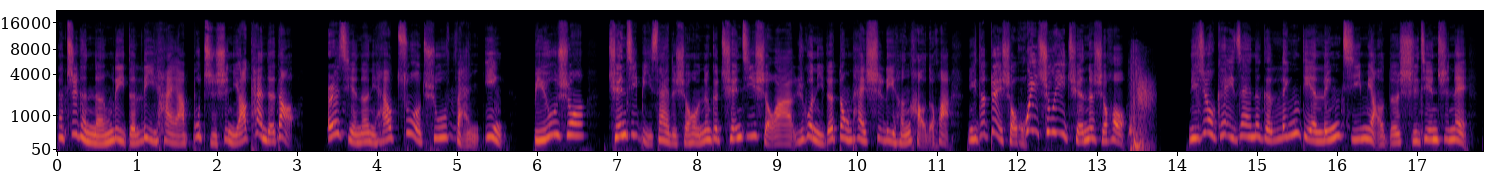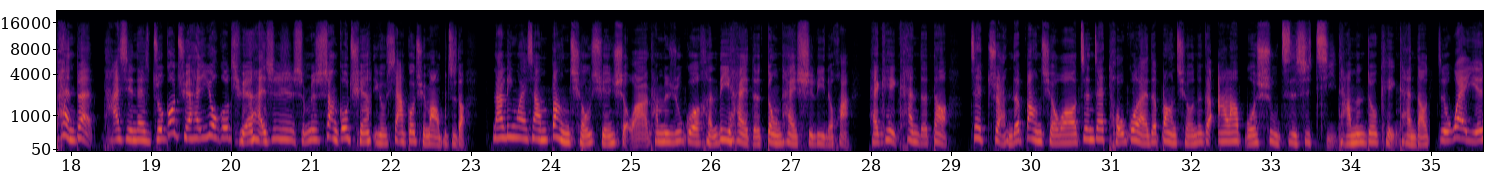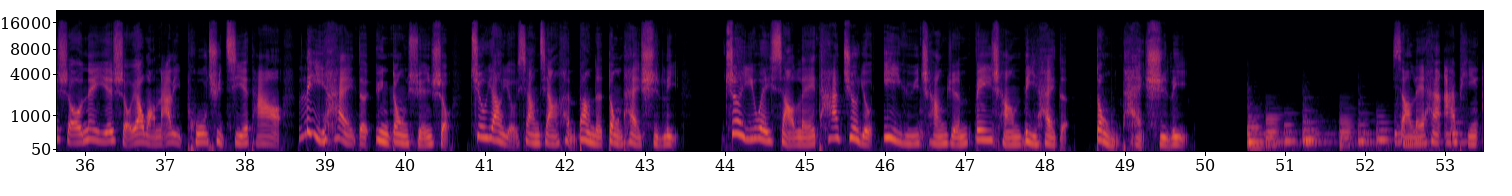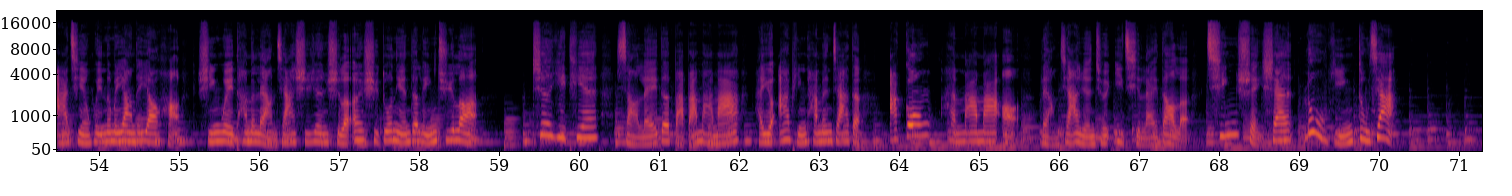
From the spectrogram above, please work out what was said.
那这个能力的厉害啊，不只是你要看得到，而且呢，你还要做出反应。比如说拳击比赛的时候，那个拳击手啊，如果你的动态视力很好的话，你的对手挥出一拳的时候。你就可以在那个零点零几秒的时间之内判断他现在是左勾拳还是右勾拳，还是什么上勾拳，有下勾拳吗？我不知道。那另外像棒球选手啊，他们如果很厉害的动态视力的话，还可以看得到在转的棒球哦，正在投过来的棒球那个阿拉伯数字是几，他们都可以看到。这外野手、内野手要往哪里扑去接他哦。厉害的运动选手就要有像这样很棒的动态视力。这一位小雷，他就有异于常人、非常厉害的动态视力。小雷和阿平、阿健会那么样的要好，是因为他们两家是认识了二十多年的邻居了。这一天，小雷的爸爸妈妈，还有阿平他们家的阿公和妈妈哦，两家人就一起来到了清水山露营度假。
